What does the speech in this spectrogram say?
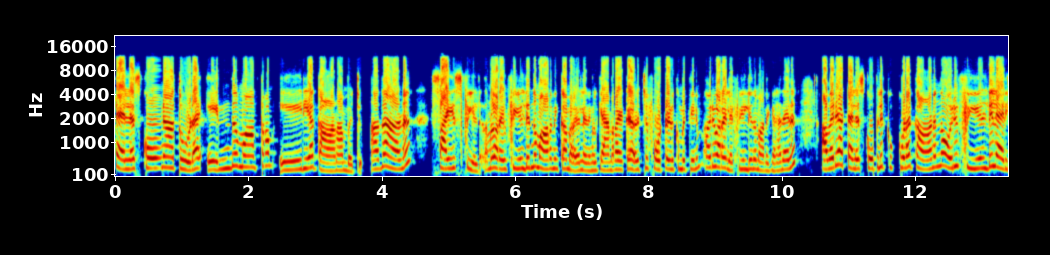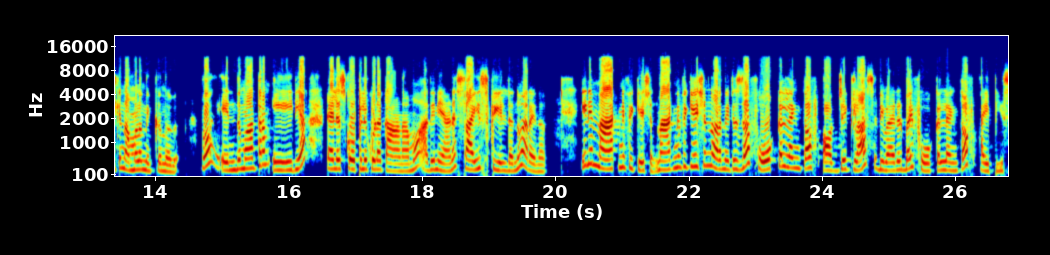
ടെലസ്കോപ്പിനകത്തൂടെ എന്തുമാത്രം ഏരിയ കാണാൻ പറ്റും? അതാണ് സൈസ് ഫീൽഡ് നമ്മൾ പറയും ഫീൽഡിൽ നിന്ന് മാറി നിൽക്കാൻ പറയും അല്ലേ? നിങ്ങൾ ക്യാമറയൊക്കെ വെച്ച് ഫോട്ടോ എടുക്കുമ്പോഴത്തേനും അവർ പറയില്ലേ ഫീൽഡിൽ നിന്ന് മാറി നിൽക്കാൻ അതായത് അവർ ആ ടെലസ്കോപ്പിൽ കൂടെ കാണുന്ന ഒരു ഫീൽഡിലായിരിക്കും നമ്മൾ നിൽക്കുന്നത് അപ്പോൾ എന്തുമാത്രം ഏരിയ ടെലിസ്കോപ്പിൽ കൂടെ കാണാമോ അതിനെയാണ് സൈസ് ഫീൽഡ് എന്ന് പറയുന്നത്. ഇനി മാഗ്നിഫിക്കേഷൻ മാഗ്നിഫിക്കേഷൻ എന്ന് പറയുന്നത് it is the focal length of object glass divided by focal length of eyepiece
